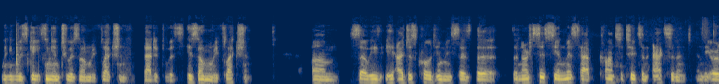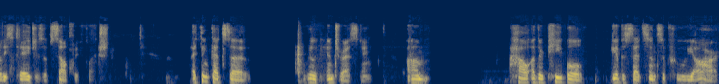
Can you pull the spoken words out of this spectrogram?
when he was gazing into his own reflection that it was his own reflection. Um, so he, he, I just quote him. He says the the Narcissian mishap constitutes an accident in the early stages of self-reflection. I think that's uh, really interesting. Um, how other people give us that sense of who we are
